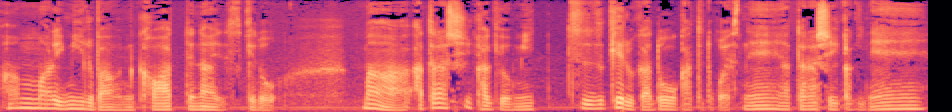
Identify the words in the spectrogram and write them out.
あんまり見る番組変わってないですけど、まあ、新しい鍵を見続けるかどうかってとこですね。新しい鍵ね。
